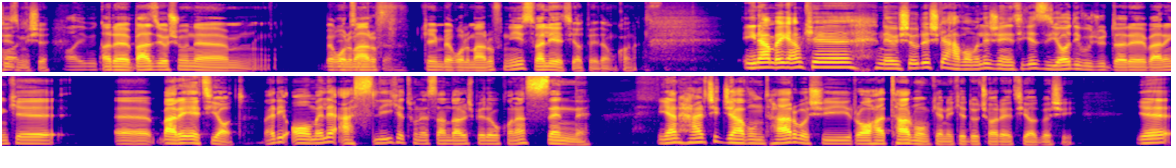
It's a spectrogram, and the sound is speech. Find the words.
چیز. میشه. آره بعضیاشون به قول معروف. که این به قول معروف نیست ولی اعتیاد پیدا می‌کنن اینم بگم که نوشته بودش که عوامل ژنتیک زیادی وجود داره برای اینکه برای اعتیاد ولی عامل اصلی که تونستن براش پیدا بکنن سنه میگن هرچی جوانتر باشی راحتتر ممکنه که دچار اعتیاد بشی. یه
